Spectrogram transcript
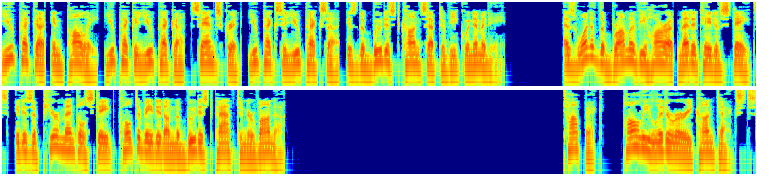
Upekkha in Pali, Upekkha Upekkha, Sanskrit, Upeksa Upeksa, is the Buddhist concept of equanimity. As one of the Brahma Vihara meditative states, it is a pure mental state cultivated on the Buddhist path to nirvana. Pali literary contexts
